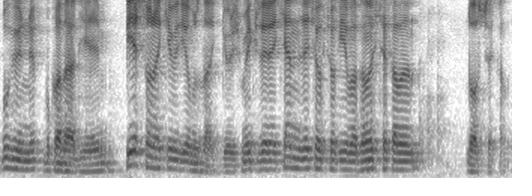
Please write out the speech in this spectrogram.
bugünlük bu kadar diyelim. Bir sonraki videomuzda görüşmek üzere. Kendinize çok çok iyi bakın. Hoşçakalın. Dostça kalın.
